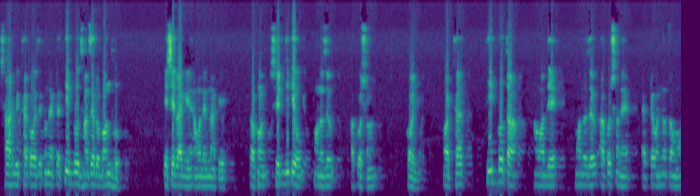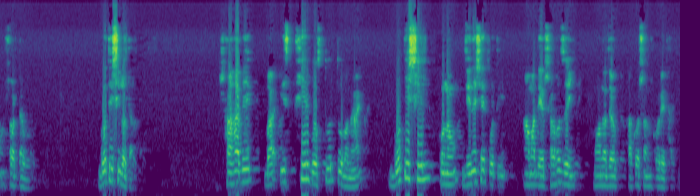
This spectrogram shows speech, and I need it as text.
স্বাভাবিক থাকা হয়েছে, কোনো একটা তীব্র ঝাঁঝালো গন্ধ এসে লাগে আমাদের নাকে, তখন সেদিকেও মনোযোগ আকর্ষণ করে। অর্থাৎ তীব্রতা আমাদের মনোযোগ আকর্ষণের একটা অন্যতম শর্তাবলী। গতিশীলতা। স্বাভাবিক বা স্থির বস্তুর তুলনায় গতিশীল কোনো জিনিসের প্রতি আমাদের সহজেই মনোযোগ আকর্ষণ করে থাকে।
